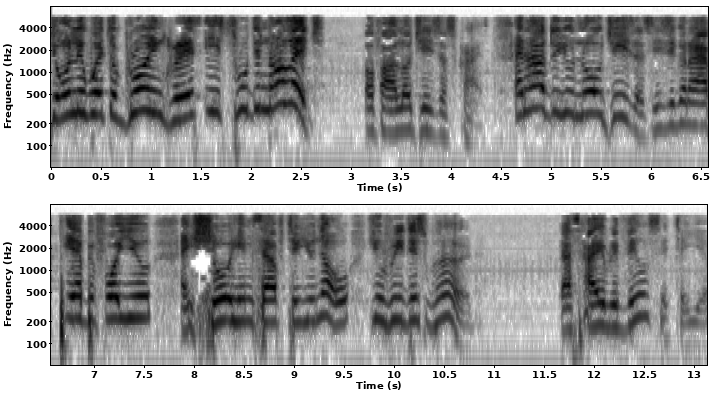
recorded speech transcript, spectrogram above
the only way to grow in grace is through the knowledge of our Lord Jesus Christ. And how do you know Jesus? Is he going to appear before you and show himself to you? No, you read his word. That's how he reveals it to you.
